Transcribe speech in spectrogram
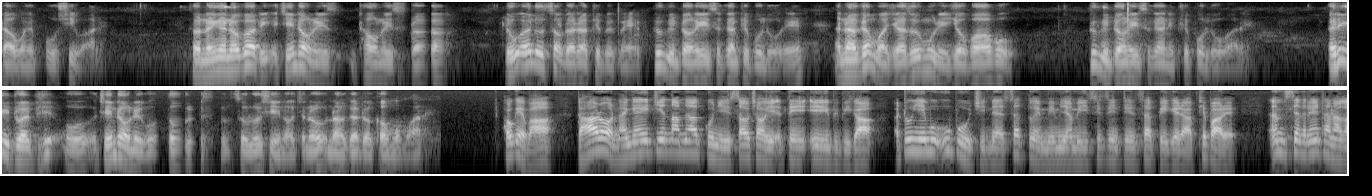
တာဝန်ပိုရှိပါတယ်ဆိုတော့နိုင်ငံတော်ကဒီအချင်းထောင်တွေထောင်တွေဆိုတာကလိုအပ်လို့စောက်ထားတာဖြစ်ပေမဲ့ပြုပြင်ပြောင်းလဲရေးစကန်ဖြစ်ဖို့လိုတယ်အနာဂတ်မှာရာဇဝတ်မှုတွေလျော့ပါဖို့ပြုပြင်ပြောင်းလဲရေးစကန်တွေဖြစ်ဖို့လိုပါတယ်အဲ့ဒီအတွက်ဖြစ်ဟိုအချင်းတောင်တွေကိုအသုံးဆိုလို့ရှိရင်တော့ကျွန်တော်တို့အနာဂတ်တော့ကောင်းမှာပါတယ် ဟုတ်ကဲ့ပါဒါကတော့နိုင်ငံရေးကျင်းသားများကုညီစောက်ချောက်ရေးအသင်း AAPP ကအတူရင်မှုဥပိုလ်ကြီးနဲ့ဆက်သွယ်မင်းမြန်ပြီးစီစဉ်တင်ဆက်ပေးခဲ့တာဖြစ်ပါတယ် MCN သတင်းဌာနက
